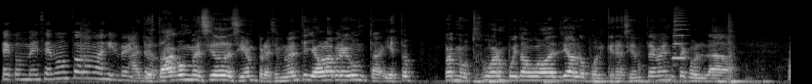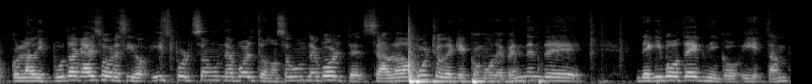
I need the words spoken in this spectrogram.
te convencemos un poco más, Gilberto. Ah, Yo estaba convencido de siempre. Simplemente yo hago la pregunta y esto pues me gusta jugar un poquito abogado del diablo porque recientemente con la con la disputa que hay sobre si los esports son un deporte o no son un deporte, se ha hablado mucho de que como dependen de, de equipo técnico y están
